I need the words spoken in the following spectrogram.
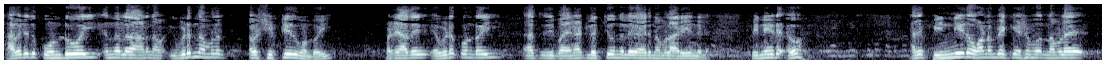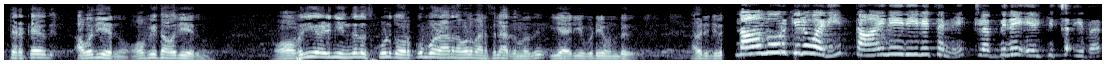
അവരിത് കൊണ്ടുപോയി എന്നുള്ളതാണ് ഇവിടെ നമ്മൾ അവർ ഷിഫ്റ്റ് ചെയ്ത് കൊണ്ടുപോയി. പക്ഷെ അത് എവിടെ കൊണ്ടുപോയി? അത് വയനാട്ടിൽ എത്തിയോ എന്നുള്ള കാര്യം നമ്മൾ അറിയുന്നില്ല. പിന്നീട് ഓ അത് പിന്നീട് ഓണം വെക്കേഷൻ നമ്മളെ തിരക്ക അവധിയായിരുന്നു ഓഫീസ് അവധിയായിരുന്നു. അവധി കഴിഞ്ഞ് ഇന്നലെ സ്കൂൾ തുറക്കുമ്പോഴാണ് നമ്മൾ മനസ്സിലാക്കുന്നത് ഈ അരി ഇവിടെയുണ്ട് അവർ നാനൂറ് കിലോ അരി തായ്നേരിയിലെ തന്നെ ക്ലബിനെ ഏൽപ്പിച്ച ഇവർ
